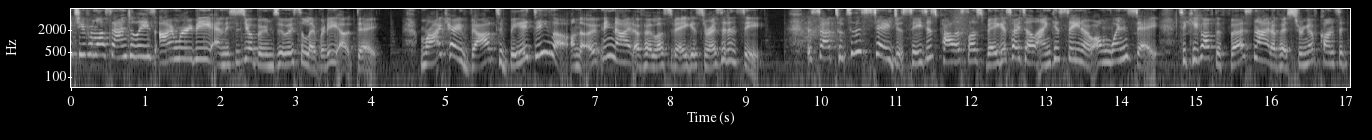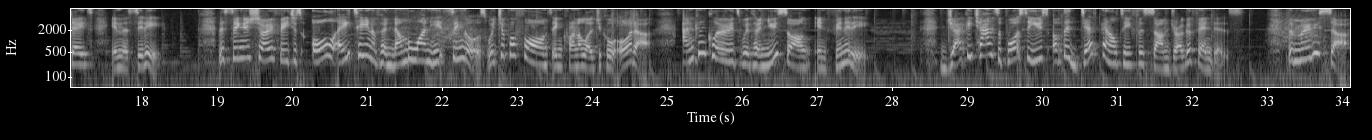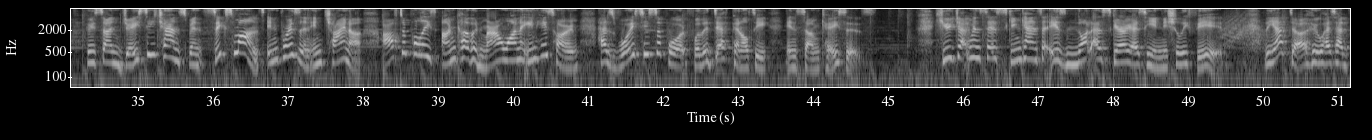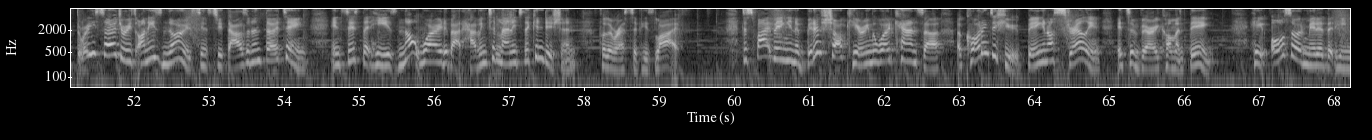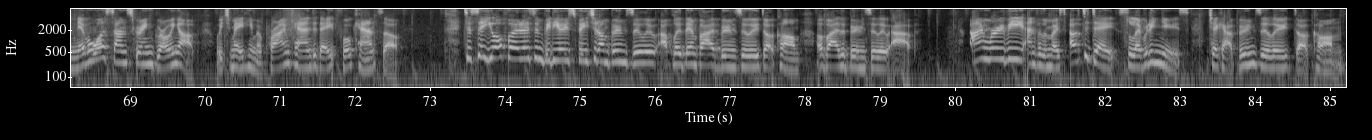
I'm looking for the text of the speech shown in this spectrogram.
Coming to you from Los Angeles, I'm Ruby, and this is your Boomzulu Celebrity Update. Mariah Carey vowed to be a diva on the opening night of her Las Vegas residency. The star took to the stage at Caesars Palace Las Vegas Hotel and Casino on Wednesday to kick off the first night of her string of concert dates in the city. The singer's show features all 18 of her number one hit singles, which are performed in chronological order, and concludes with her new song, Infinity. Jackie Chan supports the use of the death penalty for some drug offenders. The movie star, whose son Jaycee Chan spent six months in prison in China after police uncovered marijuana in his home, has voiced his support for the death penalty in some cases. Hugh Jackman says skin cancer is not as scary as he initially feared. The actor, who has had three surgeries on his nose since 2013, insists that he is not worried about having to manage the condition for the rest of his life. Despite being in a bit of shock hearing the word cancer, according to Hugh, being an Australian, it's a very common thing. He also admitted that he never wore sunscreen growing up, which made him a prime candidate for cancer. To see your photos and videos featured on Boomzulu, upload them via boomzulu.com or via the Boomzulu app. I'm Ruby, and for the most up to date celebrity news, check out boomzulu.com.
